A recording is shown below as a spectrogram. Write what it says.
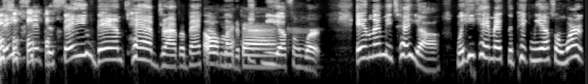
they sent the same damn cab driver back Oh out there to pick me up from work. And let me tell y'all, when he came back to pick me up from work,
